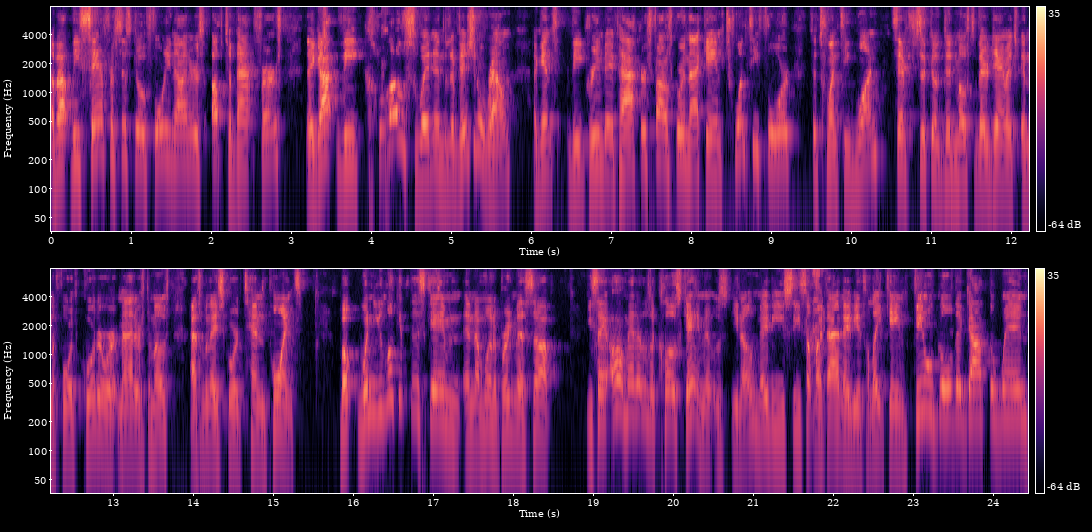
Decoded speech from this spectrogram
about the San Francisco 49ers up to bat first. They got the close win in the divisional round against the Green Bay Packers. Final score in that game 24 to 21. San Francisco did most of their damage in the fourth quarter where it matters the most. That's when they scored 10 points. But when you look at this game, and I'm going to bring this up, you say, oh man, it was a close game. It was, you know, maybe you see something like that. Maybe it's a late game field goal that got the win,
